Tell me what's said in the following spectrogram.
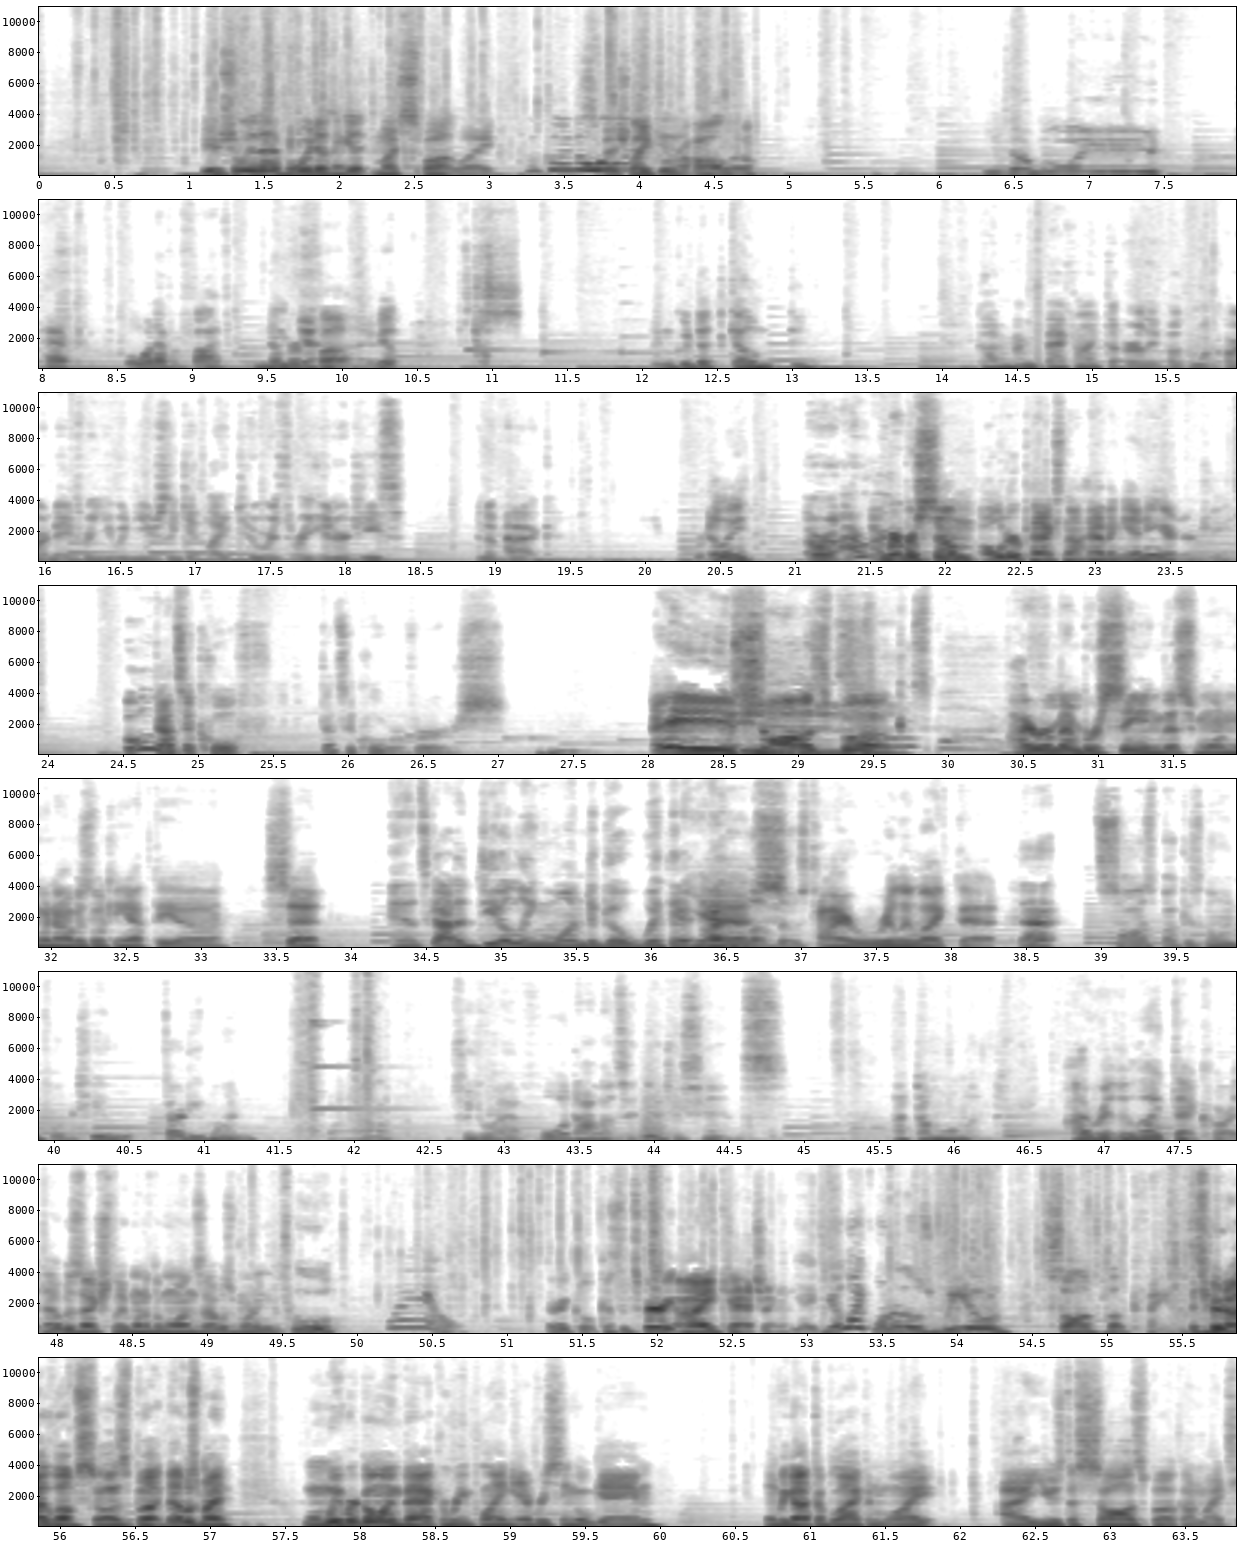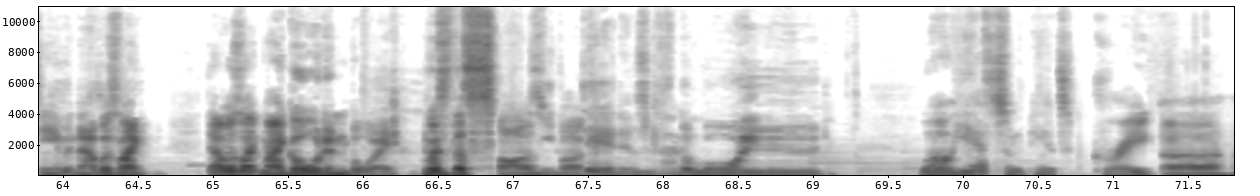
usually that boy doesn't get much spotlight. I kinda especially like for it. a hollow. He's a boy. pack or whatever. Five. Number Yeah. five. Yep. I'm good at counting. God, remember back in like the early Pokemon card days where you would usually get like two or three energies in a pack? Really? Or I remember. I remember some older packs not having any energy. Ooh. That's a cool. That's a cool reverse. Hey, Sawsbuck. I remember seeing this one when I was looking at the uh, set. And it's got a dealing one to go with it. Yes, I love those two. I really like that. That Sawsbuck is going for two thirty-one. Wow. So you have four dollars and thirty cents at the moment. I really like that card. That was actually one of the ones I was wanting to pull. Wow. Very cool because it's very eye catching. Yeah, you're like one of those weird Sawsbuck fans. Dude, I love Sawsbuck. That was my when we were going back and replaying every single game. When we got to black and white, I used a Sawsbuck on my team, and that was like that was like my golden boy. Was the You Sawsbuck? did. It was kind of weird. Well, he had some he had some great uh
